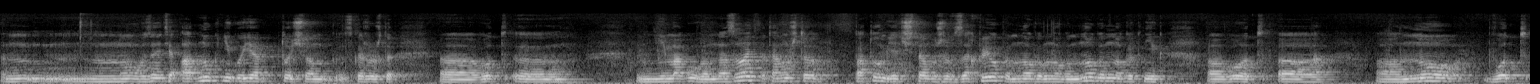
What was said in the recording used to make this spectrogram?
Ну, вы знаете, одну книгу я точно вам скажу, что э, вот э, не могу вам назвать, потому что потом я читал уже в захлеб и много-много-много-много книг. Э, вот, э, э, но вот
